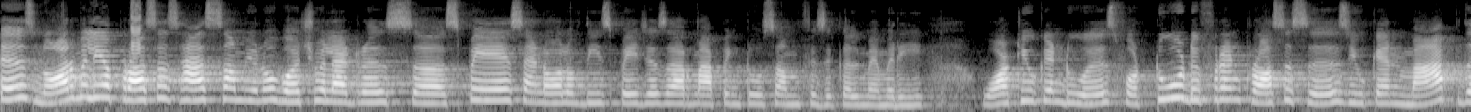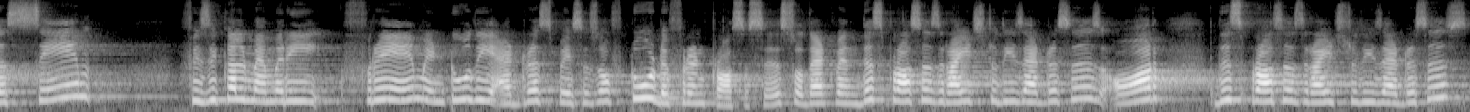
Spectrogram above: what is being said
is normally a process has some you know virtual address uh, space and all of these pages are mapping to some physical memory. What you can do is for two different processes you can map the same physical memory frame into the address spaces of two different processes. So, that when this process writes to these addresses or this process writes to these addresses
